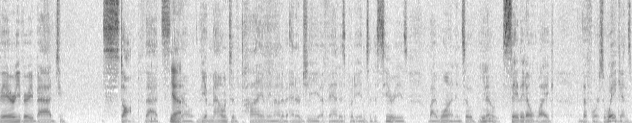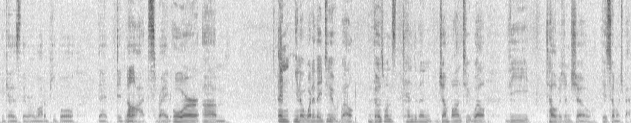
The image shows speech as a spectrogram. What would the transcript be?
very, very bad to stop that Yeah. you know, the amount of time, the amount of energy a fan has put into the series by one. And so, you know, say they don't like The Force Awakens because there were a lot of people that did not, right? Or um and you know, what do they do? Well, those ones tend to then jump onto, well, the television show is so much better.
